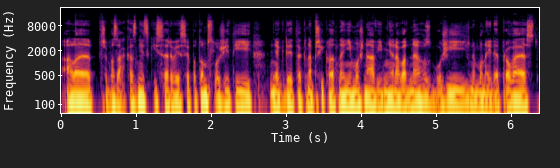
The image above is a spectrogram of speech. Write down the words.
ale třeba zákaznický servis je potom složitý, někdy tak například není možná výměna vadného zboží nebo nejde provést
